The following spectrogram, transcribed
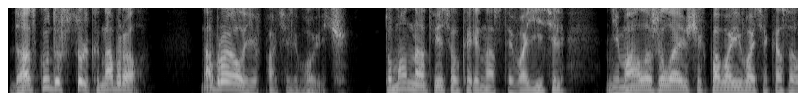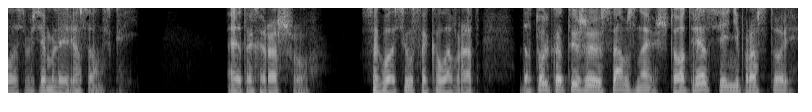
Да откуда ж столько набрал?» «Набрал, Евпатий Львович», — туманно ответил коренастый воитель. «Немало желающих повоевать оказалось в земле Рязанской». «Это хорошо», — согласился Калаврат. «Да только ты же сам знаешь, что отряд сей непростой.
